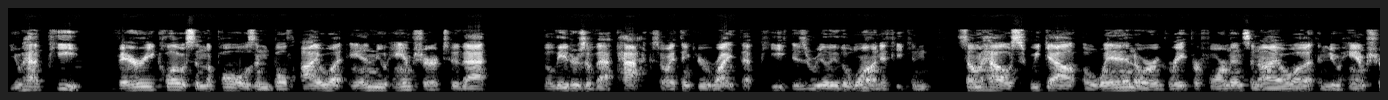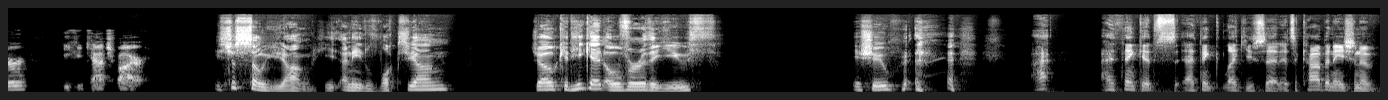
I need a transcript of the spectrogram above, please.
You have Pete very close in the polls in both Iowa and New Hampshire to that the leaders of that pack. So I think you're right that Pete is really the one if he can somehow squeak out a win or a great performance in Iowa and New Hampshire, he could catch fire. He's just so young. He and he looks young. Joe, could he get over the youth issue? I I think it's I think like you said, it's a combination of,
